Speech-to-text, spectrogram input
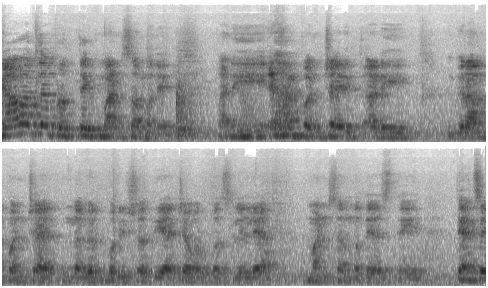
गावातल्या प्रत्येक माणसामध्ये. आणि पंचायत आणि ग्रामपंचायत नगर परिषद याच्यावर बसलेल्या माणसांमध्ये असते. त्याचे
